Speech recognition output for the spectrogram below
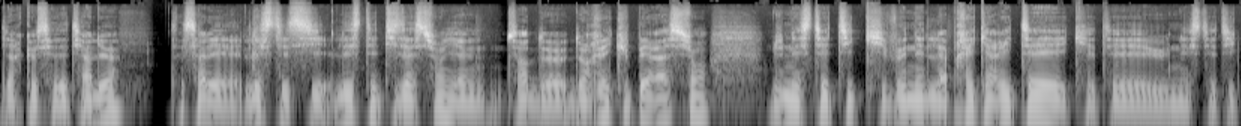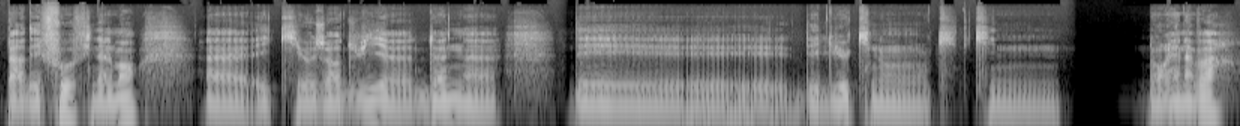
dire que c'est des tiers-lieux. C'est ça, les- l'esthéti- l'esthétisation. Il y a une sorte de, récupération d'une esthétique qui venait de la précarité et qui était une esthétique par défaut finalement, et qui aujourd'hui donne des, des lieux qui n'ont qui, rien à voir.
